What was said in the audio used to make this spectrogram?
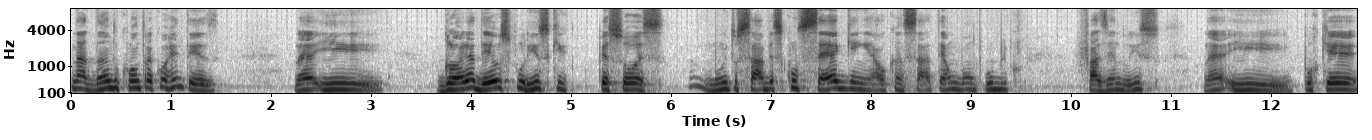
nadando contra a correnteza. Né? E glória a Deus por isso que pessoas muito sábias conseguem alcançar até um bom público fazendo isso. Né? E porque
